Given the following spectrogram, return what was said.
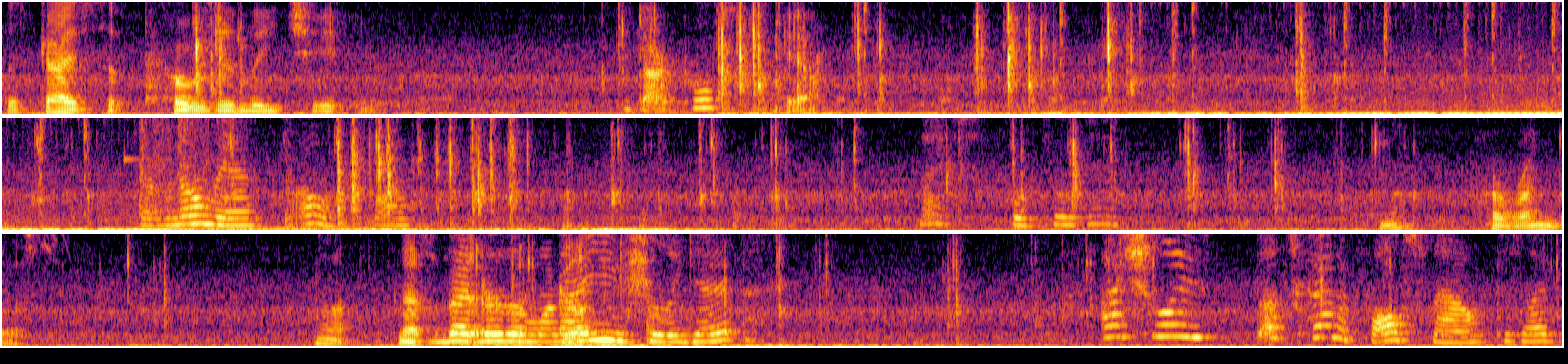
This guy's supposedly cheating. Dark Pulse? Yeah. Never know, man. Oh, wow. Fourth kill. Horrendous. Not necessarily Better than what I usually get. Actually, that's kind of false now, because I've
